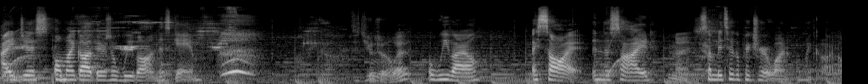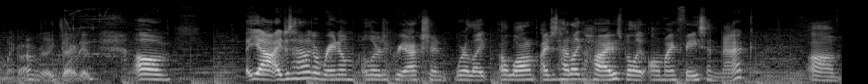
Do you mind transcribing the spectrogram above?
I just. Oh my god, there's a Weavile in this game. Did you There's a know? what? A Weavile. I saw it in the side. Nice. Somebody took a picture of one. Oh my god, oh my god, I'm really excited. Um yeah, I just had like a random allergic reaction where like a lot of I just had like hives but like on my face and neck. Um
